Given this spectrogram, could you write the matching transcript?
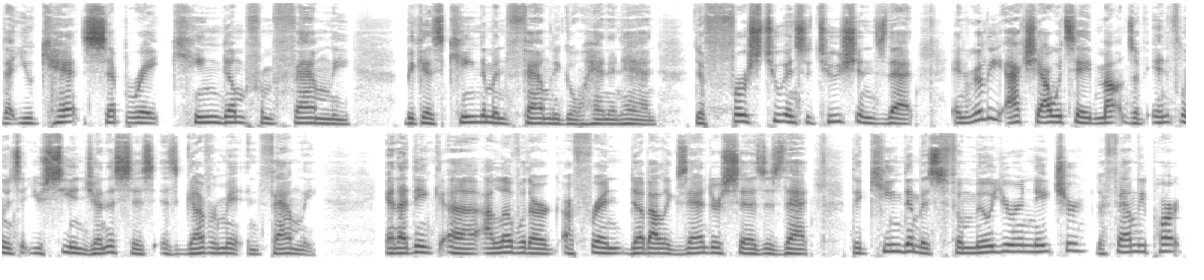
that you can't separate kingdom from family because kingdom and family go hand in hand. The first two institutions that, and really, actually, I would say mountains of influence that you see in Genesis is government and family. And I think uh, I love what our, our friend Dub Alexander says is that the kingdom is familiar in nature, the family part,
